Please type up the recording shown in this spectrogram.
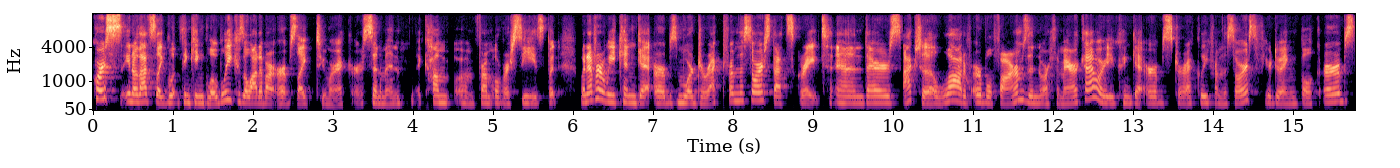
Of course, you know, that's like thinking globally because a lot of our herbs like turmeric or cinnamon come um, from overseas. But whenever we can get herbs more direct from the source, that's great. And there's actually a lot of herbal farms in North America where you can get herbs directly from the source if you're doing bulk herbs.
